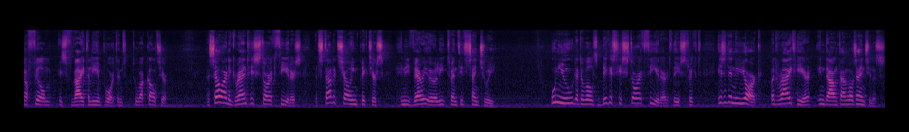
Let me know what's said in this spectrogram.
of film is vitally important to our culture. And so are the grand historic theatres that started showing pictures in the very early 20th century. Who knew that the world's biggest historic theatre district isn't in New York, but right here in downtown Los Angeles?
